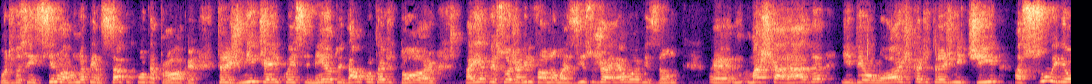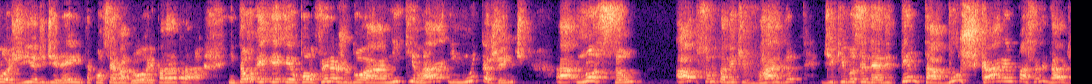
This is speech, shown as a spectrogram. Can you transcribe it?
onde você ensina o aluno a pensar por conta própria, transmite a ele conhecimento e dá o contraditório, aí a pessoa já vira e fala: não, mas isso já é uma visão é, mascarada ideológica de transmitir a sua ideologia de direita, conservadora e parará, parará. Então, e, e, o Paulo Freire ajudou a aniquilar em muita gente a noção absolutamente válida de que você deve tentar buscar a imparcialidade.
